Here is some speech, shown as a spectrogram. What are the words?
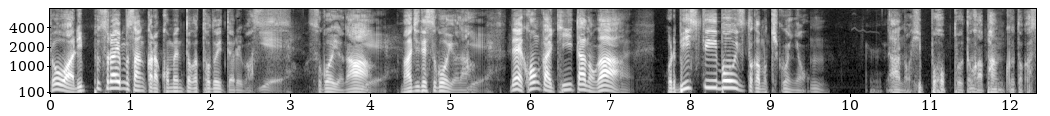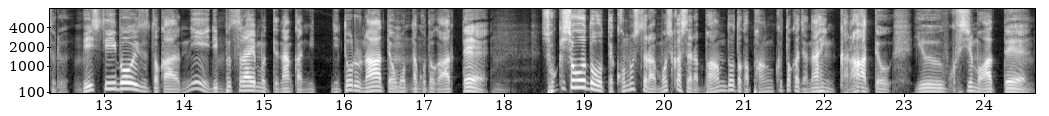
今日はリップスライムさんからコメントが届いております。すごいよな。マジですごいよな。で、今回聞いたのが、はい。俺ビースティーボーイズとかも聞くんよ。ーうん。あの、ヒップホップとうん。かパンクとかする。うん。ビースティーボーイズとかにリップスライムってなんかに似とるなって思ったことがあって、うん。初期衝動ってこの人らもしかしたらバンドとかパンクとかじゃないんかなっていう節もあって、うん。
